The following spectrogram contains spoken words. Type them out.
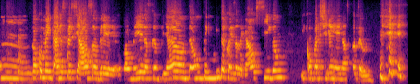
um documentário especial sobre o Palmeiras campeão, então tem muita coisa legal. Sigam e compartilhem aí nosso conteúdo.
